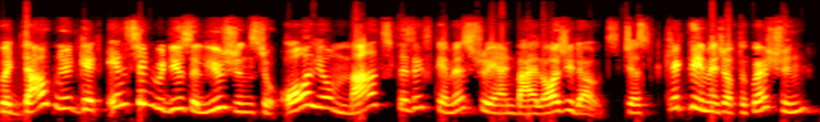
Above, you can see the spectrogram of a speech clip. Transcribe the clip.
With Doubtnut, get instant video solutions to all your maths, physics, chemistry, and biology doubts. Just click the image of the question,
